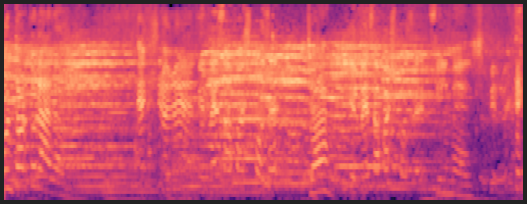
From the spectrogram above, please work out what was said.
Bun, tortulală. Excelent! Filmezi sau faci poze? Ce? Filmezi sau faci poze? Filmez. Filmez.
